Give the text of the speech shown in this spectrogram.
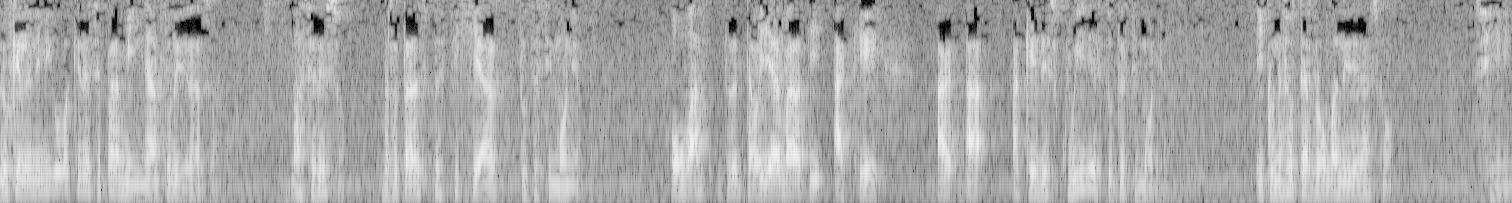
lo que el enemigo va a querer hacer para minar tu liderazgo, va a hacer eso. Va a tratar de desprestigiar tu testimonio. O va, a- te va a llevar a ti a que, a, a- a que descuides tu testimonio. Y con eso te roba el liderazgo. Sí.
